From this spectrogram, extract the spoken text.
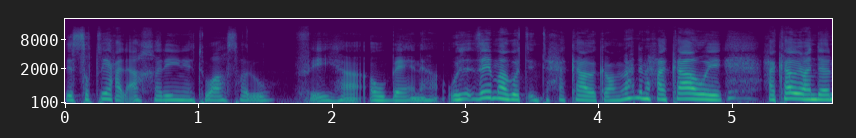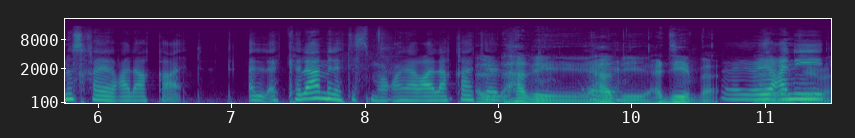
يستطيع الآخرين يتواصلوا فيها أو بينها. وزي ما قلت أنت حكاوي كمان واحدة من حكاوي حكاوي عندها نسخة للعلاقات. الكلام اللي تسمعه عن العلاقات هذه إيه. هذه عجيبة. أيوة يعني عجيبة.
